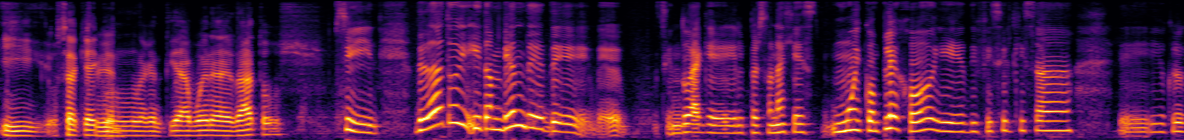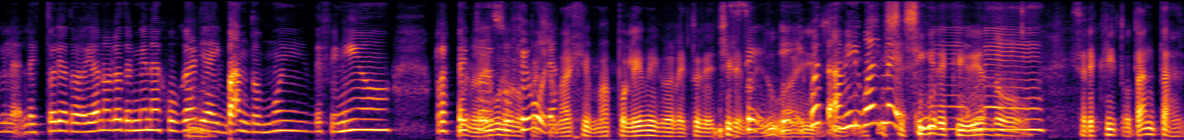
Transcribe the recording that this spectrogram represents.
Y, o sea, que hay con una cantidad buena de datos. Sí, de datos y, también de, de, sin duda que el personaje es muy complejo y es difícil quizá, eh, yo creo que la, historia todavía no lo termina de juzgar y mm. hay bandos muy definidos respecto de su figura. Es personaje más polémico de la historia de Chile, no hay duda. Y, a mí igual me, se sigue escribiendo, se han escrito tantas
